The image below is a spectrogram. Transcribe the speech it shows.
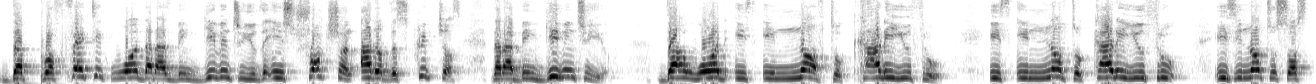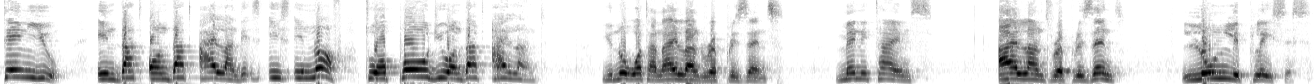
the prophetic word that has been given to you, the instruction out of the scriptures that have been given to you, that word is enough to carry you through. Is enough to carry you through. Is enough to sustain you in that, on that island. Is enough to uphold you on that island. You know what an island represents. Many times Islands represent lonely places,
